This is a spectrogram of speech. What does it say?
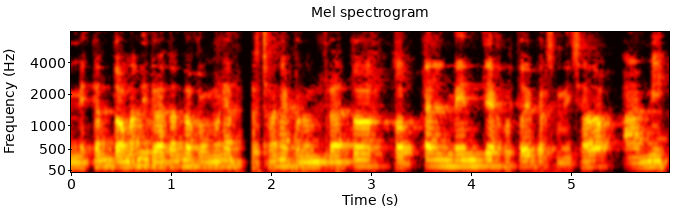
me están tomando y tratando como una persona con un trato totalmente ajustado y personalizado a mí.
